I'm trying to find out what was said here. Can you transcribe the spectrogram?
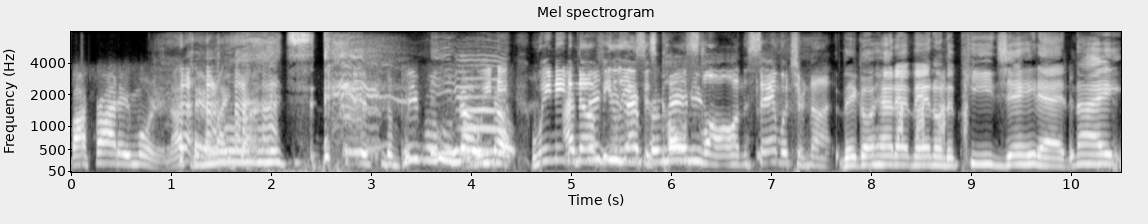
by Friday morning. I say it like that. what? The people who know we, know. need, we need to I know if he leaves his Primanti's- coleslaw on the sandwich or not. They gonna have that man on the PJ that night.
